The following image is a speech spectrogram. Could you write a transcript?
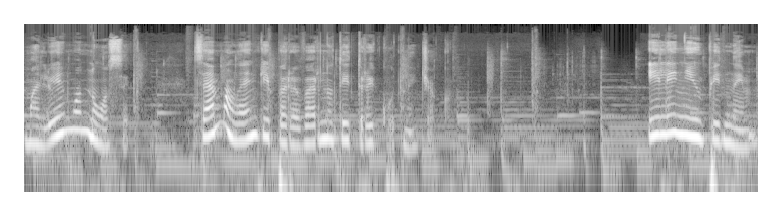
малюємо носик. Це маленький перевернутий трикутничок. І лінію під ним.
